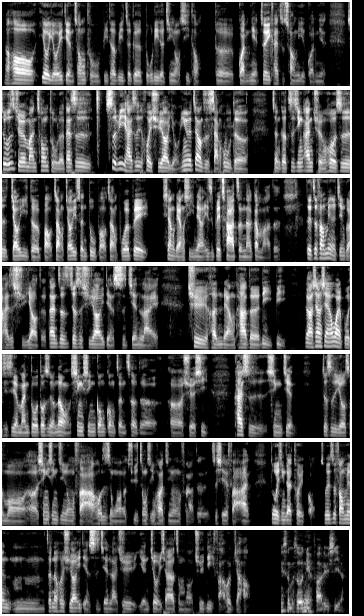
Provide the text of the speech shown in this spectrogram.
然后又有一点冲突。比特币这个独立的金融系统的观念，最一开始创立的观念，所以我是觉得蛮冲突的。但是势必还是会需要有，因为这样子散户的整个资金安全或者是交易的保障、交易深度保障，不会被像良心那样一直被插针啊、干嘛的。对这方面的监管还是需要的，但这就是需要一点时间来去衡量它的利弊。对啊，像现在外国其实也蛮多，都是有那种新兴公共政策的呃学系开始新建，就是有什么呃新兴金融法啊或者什么去中心化金融法的这些法案都已经在推动，所以这方面嗯真的会需要一点时间来去研究一下要怎么去立法会比较好。你什么时候念法律系啊？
